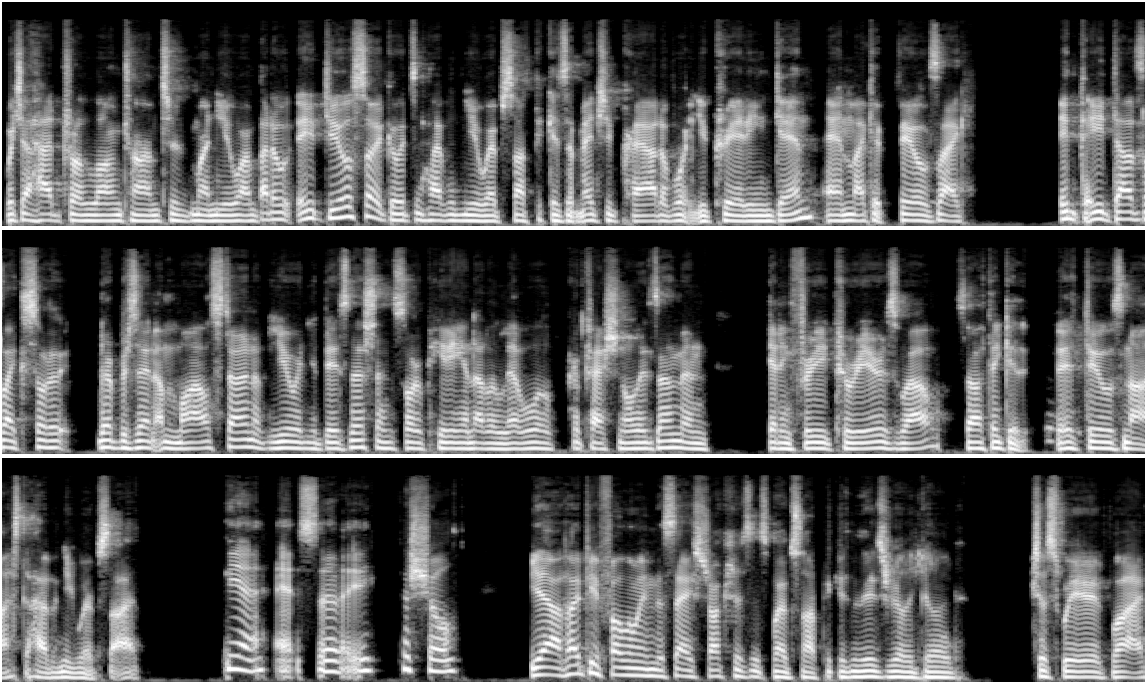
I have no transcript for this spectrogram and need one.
which I had for a long time to my new one. But it, it feels so good to have a new website because it makes you proud of what you're creating again. And like it feels like it, it does like sort of represent a milestone of you and your business and sort of hitting another level of professionalism and getting through your career as well. So I think it, it feels nice to have a new website. Yeah, absolutely. For sure. Yeah, I hope you're following the same structures as this website because it is really good. Just with like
